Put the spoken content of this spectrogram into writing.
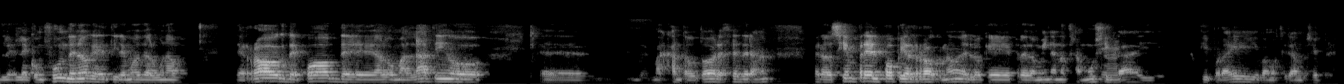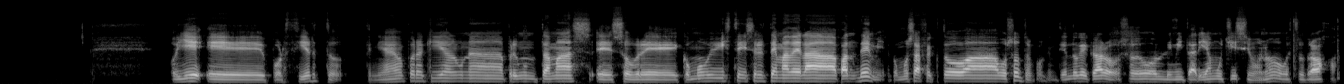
le, confunde, ¿no? Que tiremos de alguna de rock, de pop, de algo más latín o eh, más cantautor, etcétera. Pero siempre el pop y el rock, ¿no? Es lo que predomina en nuestra música y, y por ahí vamos tirando siempre. Oye, eh, por cierto, tenía por aquí alguna pregunta más eh, sobre cómo vivisteis el tema de la pandemia, cómo se afectó a vosotros, porque entiendo que, claro, eso limitaría muchísimo, ¿no? Vuestro trabajo.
